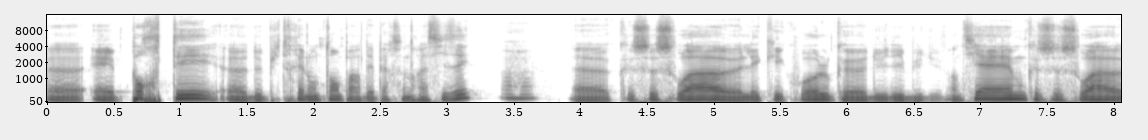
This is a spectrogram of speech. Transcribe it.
euh, est portée euh, depuis très longtemps par des personnes racisées, mhm. euh, que ce soit les cakewalks du début du 20e, que ce soit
